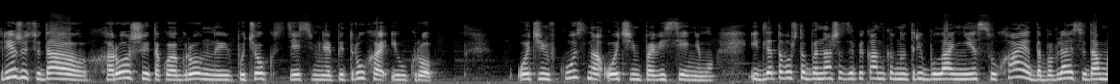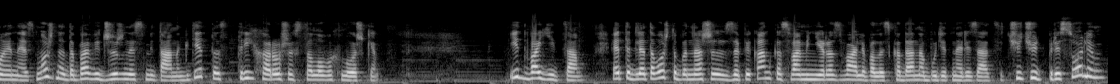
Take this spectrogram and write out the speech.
Режу сюда хороший такой огромный пучок. Здесь у меня петруха и укроп. Очень вкусно, очень по-весеннему. И для того, чтобы наша запеканка внутри была не сухая, добавляю сюда майонез. Можно добавить жирной сметаны, где-то с 3 хороших столовых ложки. И 2 яйца. Это для того, чтобы наша запеканка с вами не разваливалась, когда она будет нарезаться. Чуть-чуть присолим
